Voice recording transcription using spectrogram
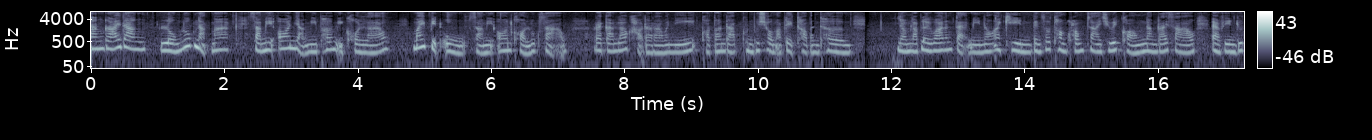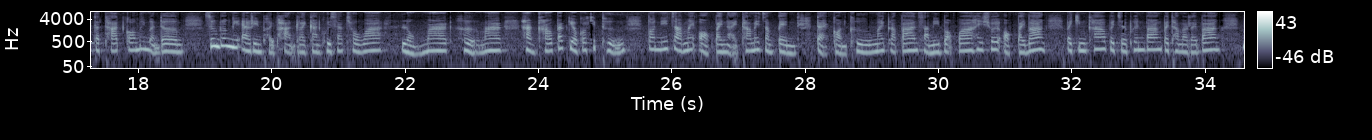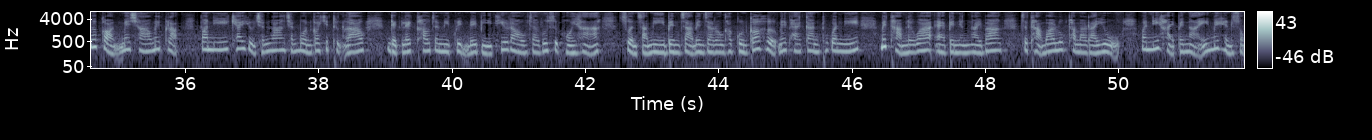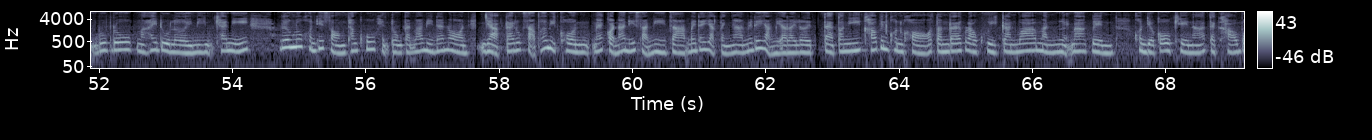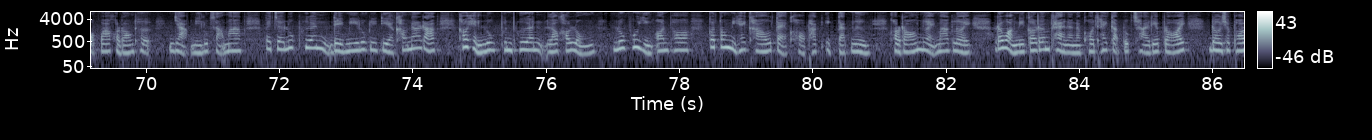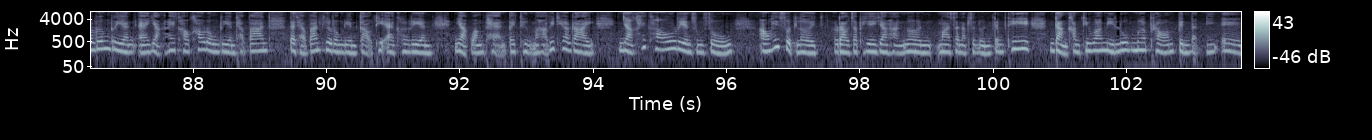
นางร้ายดังหลงลูกหนักมาก สามีอ้อนอยากมีเพิ่มอีกคนแล้ว ไม่ปิดอู่ สามีอ้อนขอลูกสาว รายการเล่าข่าวดาราวันนี้ ขอต้อนรับคุณผู้ชมอัปเดตข่าวบันเทิง ยอมรับเลยว่าตั้งแต่มีน้องอาคิน เป็นโซ่ทองคล้องใจชีวิตของนางร้ายสาว แอรินยุตทัศน์ก็ไม่เหมือนเดิม ซึ่งเรื่องนี้แอรินเผยผ่านรายการคุยแซบโชว์ว่า หลงมาก เห่อมาก ห่างเขาแป๊บเดียวก็คิดถึง ตอนนี้จะไม่ออกไปไหนถ้าไม่จำเป็น แต่ก่อนคือไม่กลับบ้านสามีบอกว่าให้ช่วยออกไปบ้าง ไปกินข้าวไปเจอเพื่อนบ้างไปทำอะไรบ้าง เมื่อก่อนไม่เช้าไม่กลับ ตอนนี้แค่อยู่ชั้นล่างชั้นบนก็คิดถึงแล้ว เด็กเล็กเขาจะมีกลิ่นเบบีที่เราจะรู้สึกโหยหา ส่วนสามีเบนจาเบนจารงคกุลก็เหอะไม่แพ้กันทุกวันนี้ไม่ถามเลยว่าแอร์เป็นยังไงบ้าง จะถามว่าลูกทำอะไรอยู่ วันนี้หายไปไหนไม่เห็นส่งรูปลูกมาให้ดูเลยมีอยู่แค่นี้ เรื่องลูกคนที่สองทั้งคู่เห็นตรงกันว่ามีแน่นอน อยากได้ลูกสาวเพิ่มอีกคน แม้ก่อนหน้านี้สามีจะไม่ได้อยากแต่งงานไม่ได้อยากมีอะไรเลย แต่ตอนนี้เขาเป็นคนขอตอนแรกเราคุยกันว่ามันเหนื่อยมากเบนคนเดียวก็โอเคนะ แต่เขาบอกว่าขอร้องเถอะอยากมีลูกสาวมากไปเจอลูกเพื่อนเดมี่ลูกลีเดียเขาน่ารัก เขาเห็นลูกเพื่อนๆ แล้วเขาหลงลูกผู้หญิงอ้อนพ่อ ก็ต้องมีให้เขาแต่ขอพักอีกแป๊บหนึ่ง ขอร้องเหนื่อยมากเลย ระหว่างนี้ก็เริ่มแพลนอนาคตให้กับลูกชายเรียบร้อย โดยเฉพาะเรื่องเรียนแอร์อยากให้เขาเข้าโรงเรียนแถวบ้าน แต่แถวบ้านคือโรงเรียนเก่าที่แอร์เคยเรียน อยากวางแผนไปถึงมหาวิทยาลัย อยากให้เขาเรียนสูงๆ เอาให้สุดเลย เราจะพยายามหาเงินมาสนับสนุนเต็มที่ ดั่งคำที่ว่ามีลูกเมื่อพร้อมเป็นแบบนี้เอง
